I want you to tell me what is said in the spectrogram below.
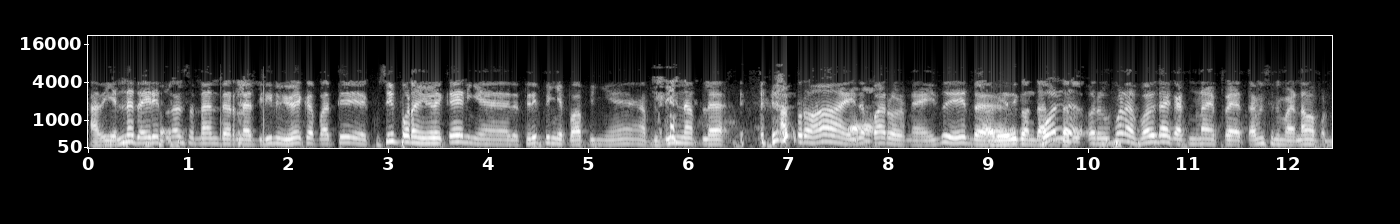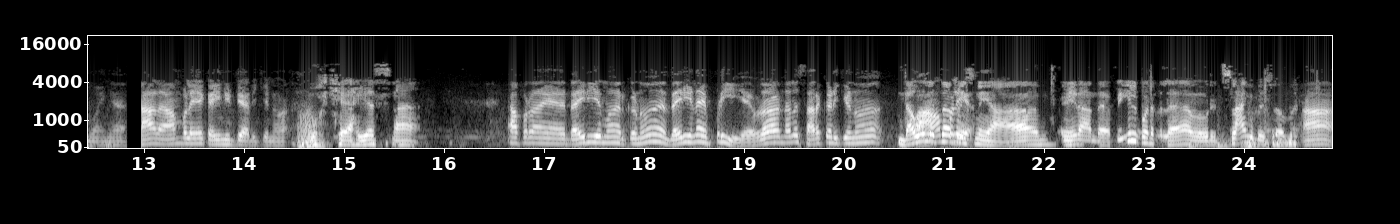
அது என்ன தைரியத்துல சொன்னான்னு தெரியல. திடீர்னு விவேக்க பார்த்து குசி படம் விவேக்க நீங்க இதை திருப்பிங்க பாப்பீங்க. அப்படி இப்படின்னாப்ல அப்புறம் இத பாரு ஒரு இது இந்த ஒரு உமனை போல்டா கட்டணும்னா இப்ப தமிழ் சினிமா என்னவா பண்ணுவாங்க? நாலு ஆம்பளையே கை நீட்டி அடிக்கணும். ஓகே எஸ் அப்புறம் தைரியமா இருக்கணும். தைரியம்னா எப்படி? எவ்வளவு இருந்தாலும் சரக்கு அடிக்கணும். ஆம்பளை- பேசுனியா? ஏன்னா அந்த பிகில் படத்துல ஒரு ஸ்லாங் பேசுவாரு ஆ,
